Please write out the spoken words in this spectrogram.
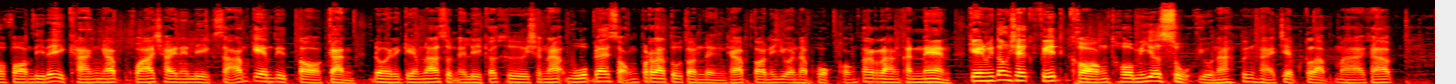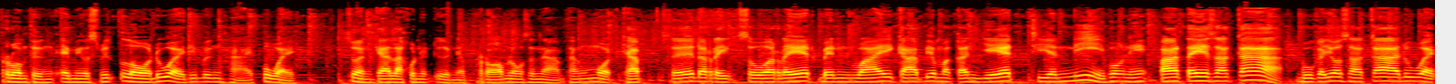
ว์ฟอร์มดีได้อีกครั้งครับ คว้าชัยในลีก 3 เกมติดต่อกัน โดยในเกมล่าสุดในลีกก็คือชนะวูฟได้ 2 ประตูต่อหนึ่งครับ ตอนนี้อยู่อันดับ 6 ของตารางคะแนน เกมนี้ต้องเช็คฟิตของโทมิยสุอยู่นะ เพิ่งหายเจ็บกลับมาครับ รวมถึงเอมิลสมิธโลด้วยที่เพิ่งหายป่วย ส่วนแกนหลักคนอื่นๆเนี่ยพร้อมลงสนามทั้งหมดครับเซเดริกซัวเรส เบนไวท์กาเบียมากันเยส เทียนนี่ พวกนี้ ปาเตซาก้า บูกาโยซาก้าด้วย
